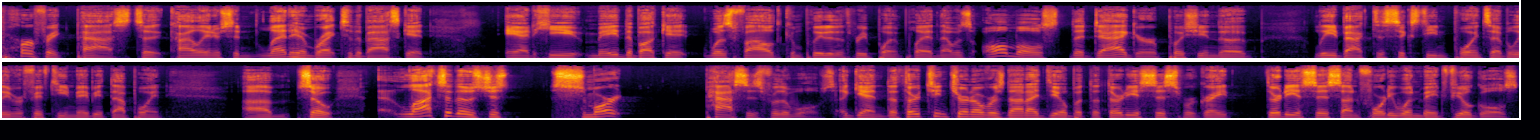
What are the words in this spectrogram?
perfect pass to Kyle Anderson, led him right to the basket. And he made the bucket, was fouled, completed the three point play. And that was almost the dagger pushing the lead back to 16 points, I believe, or 15 maybe at that point. Um, so lots of those just smart passes for the Wolves. Again, the 13 turnovers not ideal, but the 30 assists were great. 30 assists on 41 made field goals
